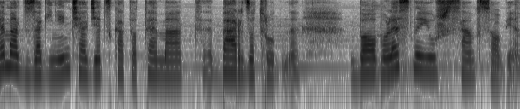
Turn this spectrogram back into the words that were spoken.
Temat zaginięcia dziecka to temat bardzo trudny, bo bolesny już sam w sobie.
